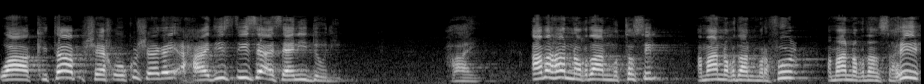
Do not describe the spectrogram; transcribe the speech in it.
Waa kitaab sheekh uu ku sheegay axaadiistiisa asaaniiddoodii hay ama ha noqdaan mutasil ama ha noqdaan marfuuc ama ha noqdaan saxiix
